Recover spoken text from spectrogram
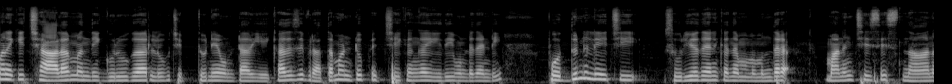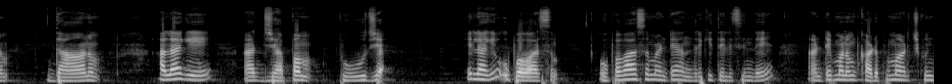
మనకి చాలామంది గురువుగారులు చెప్తూనే ఉంటారు ఏకాదశి వ్రతం అంటూ ప్రత్యేకంగా ఏది ఉండదండి. పొద్దున్న లేచి సూర్యోదయానికన్నా ముందర మనం చేసే స్నానం దానం అలాగే ఆ జపం పూజ ఇలాగే ఉపవాసం. ఉపవాసం అంటే అందరికీ తెలిసిందే. అంటే మనం కడుపు మార్చుకుని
